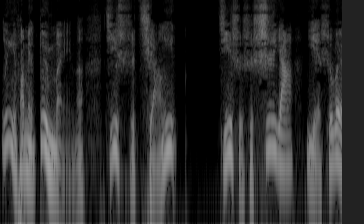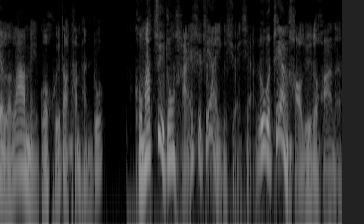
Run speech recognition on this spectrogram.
另一方面，对美呢，即使是强硬，即使是施压，也是为了拉美国回到谈判桌。恐怕最终还是这样一个选项。如果这样考虑的话呢，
